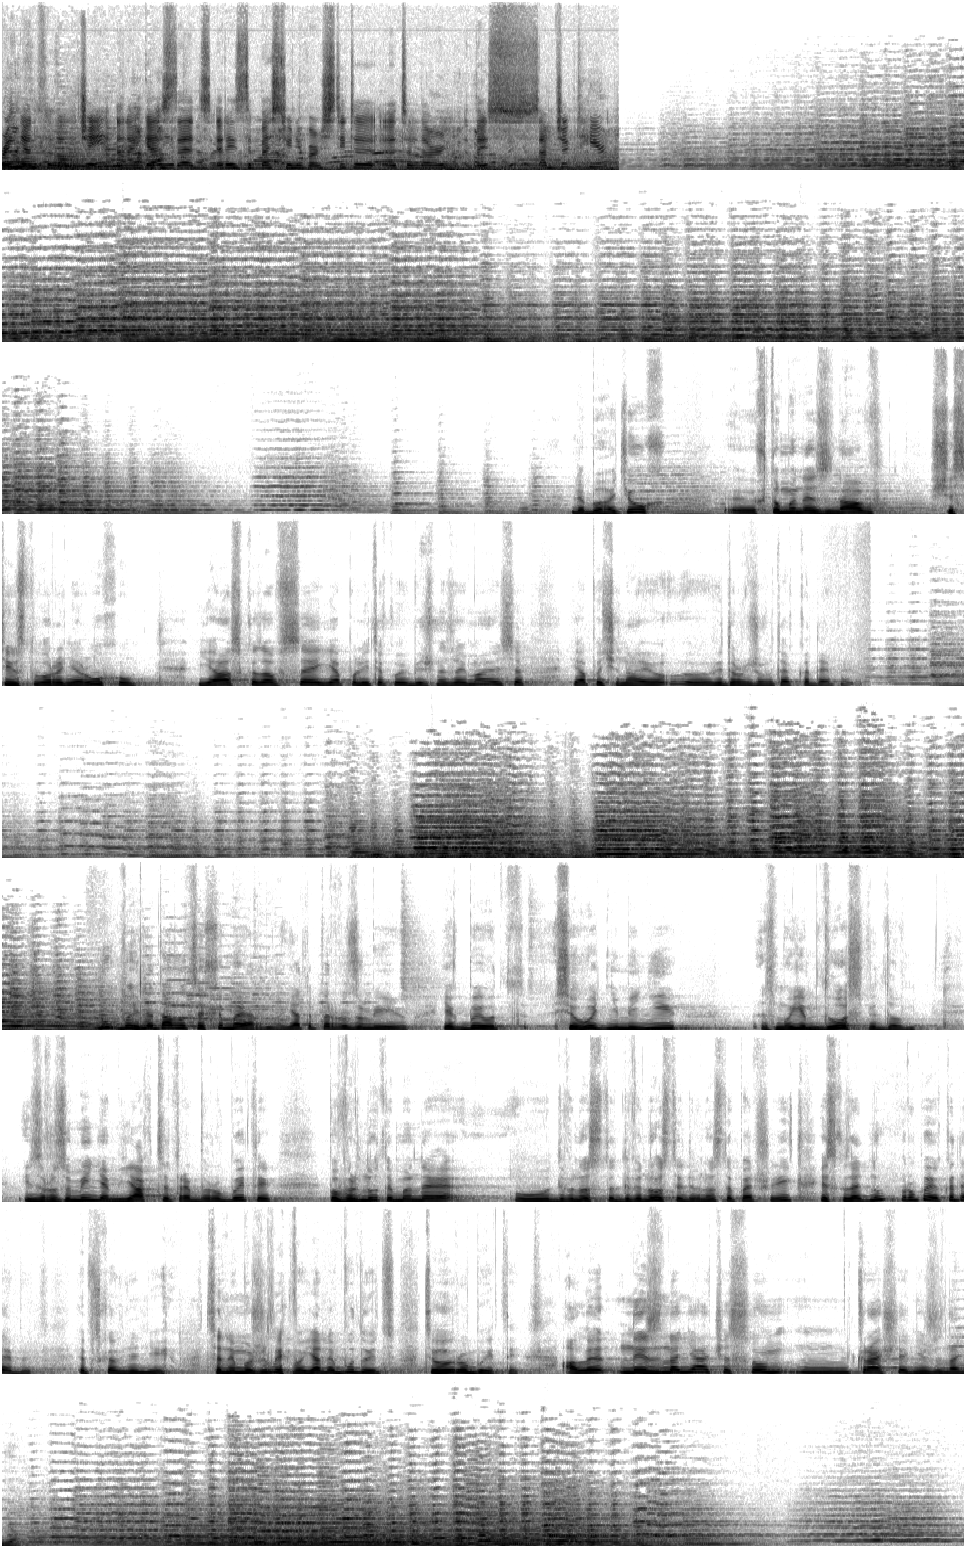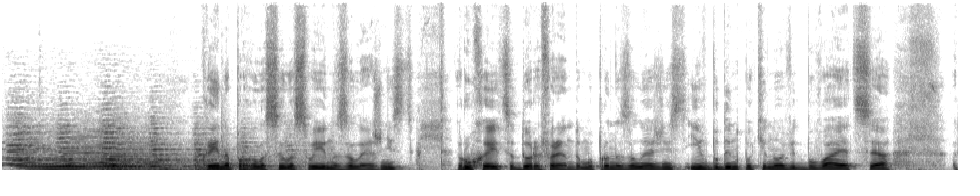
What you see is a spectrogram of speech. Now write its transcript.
Ukrainian philology, and I guess that it is the best university to, uh, to learn this subject here. Для багатьох, е, хто мене знав З часів створення руху, я сказав все, я політикою більш не займаюся, я починаю е, відроджувати академію. Ну, виглядало це химерно. Я тепер розумію, якби от сьогодні мені з моїм досвідом і з розумінням, як це треба робити, повернути мене у 90-91 рік і сказати, ну, роби академію. Я б сказав, ні, це неможливо, я не буду цього робити. Але незнання часом краще, ніж знання. Україна проголосила свою незалежність, рухається до референдуму про незалежність, і в будинку кіно відбувається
